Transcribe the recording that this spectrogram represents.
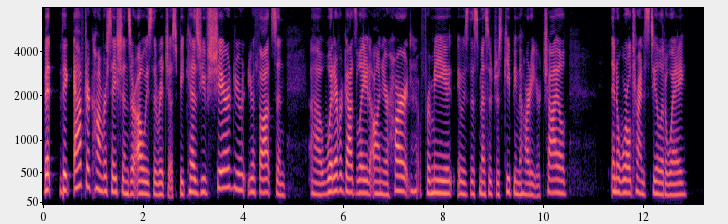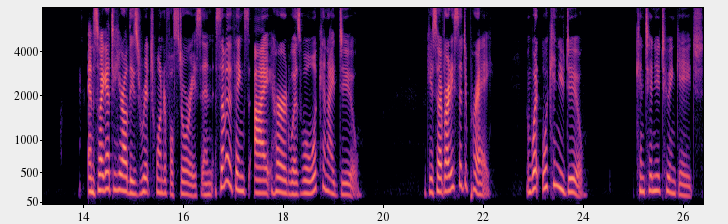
But the after conversations are always the richest because you've shared your your thoughts and uh, whatever God's laid on your heart. For me, it was this message was keeping the heart of your child in a world trying to steal it away. And so I got to hear all these rich, wonderful stories. And some of the things I heard was, well, what can I do? Okay, so I've already said to pray. And what, what can you do? Continue to engage.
